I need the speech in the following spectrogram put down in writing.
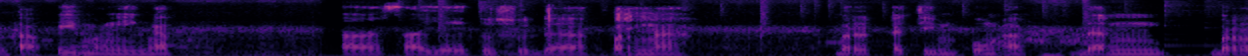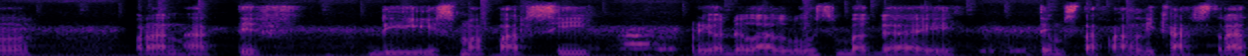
Tetapi mengingat uh, saya itu sudah pernah berkecimpung dan berperan aktif di Isma Farsi periode lalu sebagai tim staf ahli kastrat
